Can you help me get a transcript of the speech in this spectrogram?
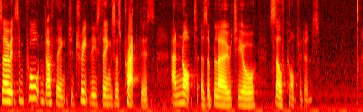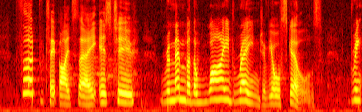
So it's important, I think, to treat these things as practice and not as a blow to your self-confidence. Third tip I'd say is to remember the wide range of your skills. Bring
